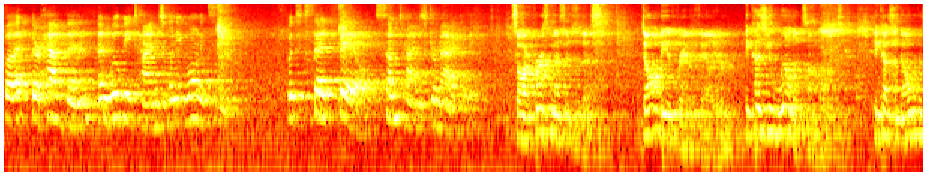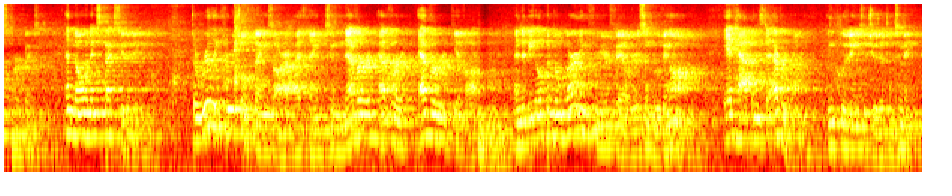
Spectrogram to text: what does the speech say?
But there have been and will be times when you won't exceed, but instead fail, sometimes dramatically. So our first message is this. Don't be afraid of failure, because you will at some point. Because no one is perfect, and no one expects you to be. The really crucial things are, I think, to never, ever, ever give up, and to be open to learning from your failures and moving on. It happens to everyone, including to Judyth and to me.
